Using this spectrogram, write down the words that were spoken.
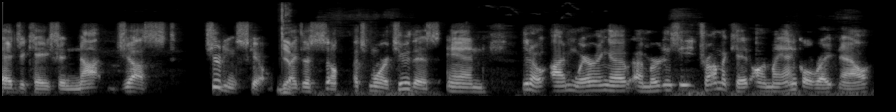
education, not just shooting skill. Yep. Right? There's so much more to this, and you know, I'm wearing a emergency trauma kit on my ankle right now.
